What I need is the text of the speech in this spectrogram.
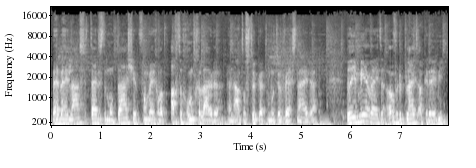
We hebben helaas tijdens de montage vanwege wat achtergrondgeluiden een aantal stukken moeten wegsnijden. Wil je meer weten over de Pleitacademie?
